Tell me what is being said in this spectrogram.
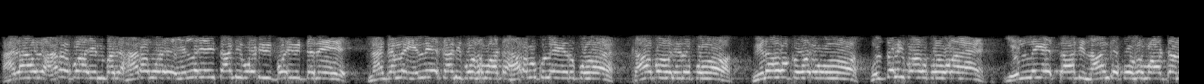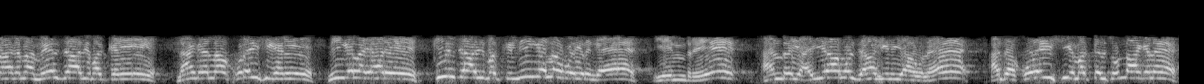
அதாவது அரபா என்பது ஹரமுடைய எல்லையை தாண்டி ஓடி போய்விட்டது. நாங்கெல்லாம் எல்லையை தாண்டி போக மாட்டோம். ஹரமுக்குள்ளே இருப்போம். காபாவில் இருப்போம். வினாவுக்கு வருவோம். முஸ்தலிபாவுக்கு போவோம். எல்லையை தாண்டி நாங்க போக மாட்டோம். நாங்கெல்லாம் மேல் ஜாதி மக்கள். நாங்க எல்லாம் குறைசிகள் நீங்க எல்லாம் யாரு? கீழ் ஜாதி மக்கள். நீங்க எல்லாம் போயிருங்க. என்று அன்றைய ஐயாமுல் ஜாகிலியாவுல அந்த குறைசிய மக்கள் சொன்னாங்களே.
